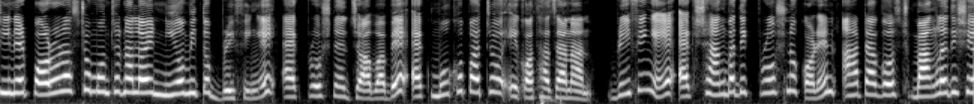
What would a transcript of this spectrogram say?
চীনের পররাষ্ট্র মন্ত্রণালয়ের নিয়মিত ব্রিফিংয়ে এক প্রশ্নের জবাবে এক মুখপাত্র কথা জানান। ব্রিফিংয়ে এক সাংবাদিক প্রশ্ন করেন, আট আগস্ট বাংলাদেশে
